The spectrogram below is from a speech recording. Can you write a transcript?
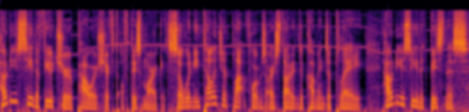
How do you see the future power shift of this market? So, when intelligent platforms are starting to come into play, how do you see the business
